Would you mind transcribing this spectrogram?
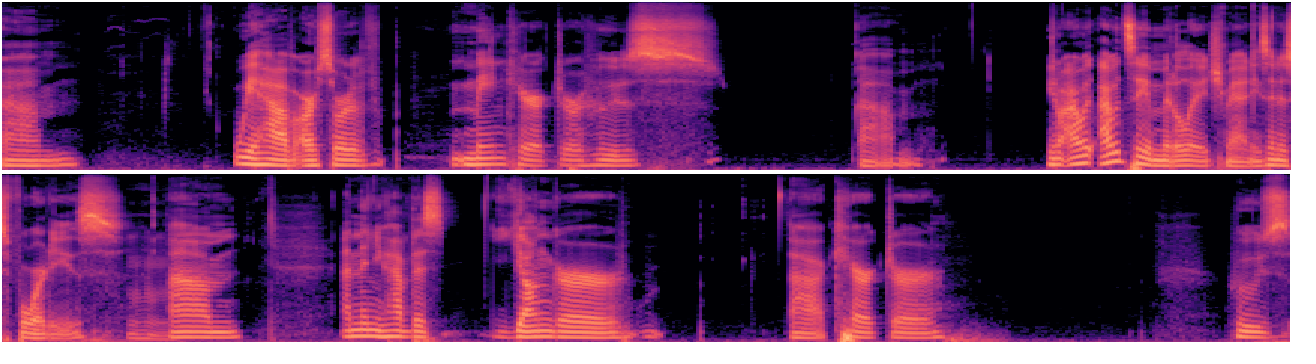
um, we have our sort of main character who's, um, you know, I would I would say a middle aged man. He's in his 40s Mhm. um, and then you have this younger uh, character who's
